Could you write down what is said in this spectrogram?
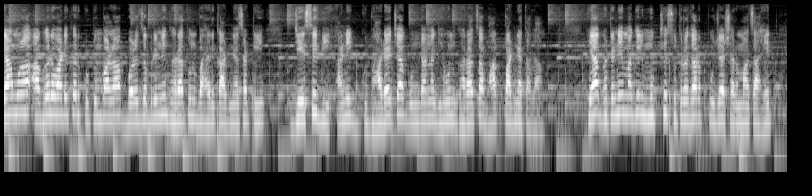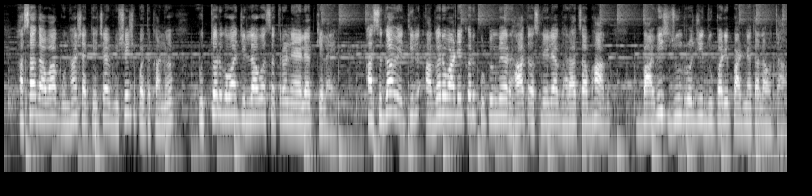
त्यामुळं आगरवाडेकर कुटुंबाला बळजबरीने घरातून बाहेर काढण्यासाठी जेसीबी आणि भाड्याच्या गुंडांना घेऊन घराचा भाग पाडण्यात आला. या घटनेमागील मुख्य सूत्रधार पूजा शर्माच आहेत असा दावा गुन्हा शाखेच्या विशेष पथकानं उत्तर गोवा जिल्हा व सत्र न्यायालयात केला आहे आसगाव येथील आगरवाडेकर कुटुंबीय राहत असलेल्या घराचा भाग बावीस जून रोजी दुपारी पाडण्यात आला होता.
